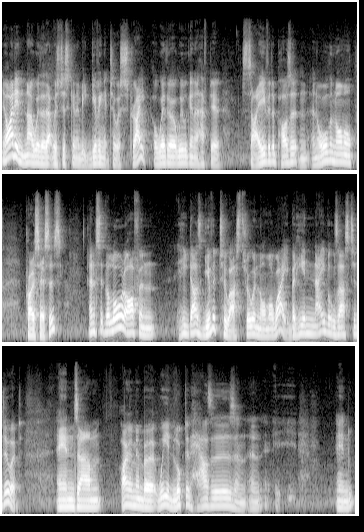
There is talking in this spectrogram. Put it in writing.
Now I didn't know whether that was just going to be giving it to us straight, or whether we were going to have to save a deposit and, and all the normal processes. And so the Lord often, He does give it to us through a normal way, but He enables us to do it. And um, I remember we had looked at houses and, and, and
